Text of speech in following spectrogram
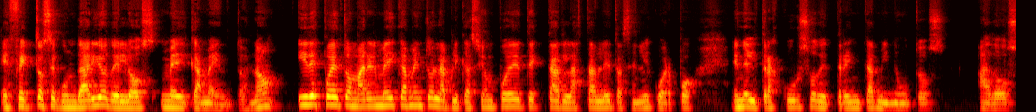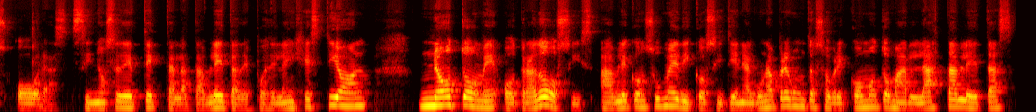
efecto secundario de los medicamentos, ¿no? Y después de tomar el medicamento, la aplicación puede detectar las tabletas en el cuerpo en el transcurso de 30 minutos a dos horas. Si no se detecta la tableta después de la ingestión, no tome otra dosis. Hable con su médico si tiene alguna pregunta sobre cómo tomar las tabletas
